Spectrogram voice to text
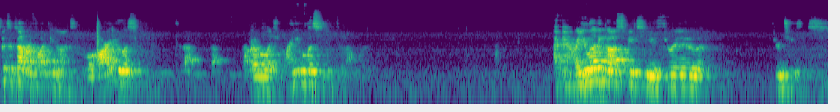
spend some time reflecting on is well, are you listening to that, that, that revelation? Are you listening to that word? Are you letting God speak to you through, through Jesus?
